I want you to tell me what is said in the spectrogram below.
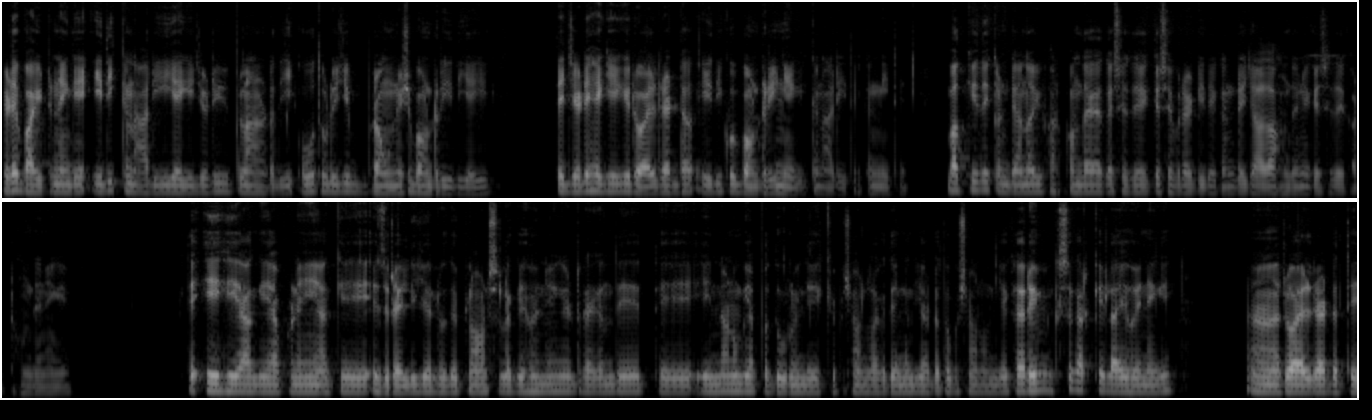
ਜਿਹੜੇ ਵਾਈਟ ਨੇਗੇ, ਇਹਦੀ ਕਿਨਾਰੀ ਹੈਗੀ, ਜਿਹੜੀ ਪਲਾਂਟ ਦੀ, ਉਹ ਥੋੜ੍ਹੀ ਜਿਹੀ ਬਰਾਊਨਿਸ਼ ਬਾਉਂਡਰੀ ਦੀ ਹੈਗੀ। ਅਤੇ ਜਿਹੜੇ ਹੈਗੇ ਹੈਗੇ ਰੋਇਲ ਰੈੱਡ ਇਹਦੀ ਕੋਈ ਬਾਉਂਡਰੀ ਨਹੀਂ ਹੈਗੀ ਕਿਨਾਰੀ ਤੇ, ਕੰਨੀ ਤੇ। ਬਾਕੀ ਇਹਦੇ ਕੰਡਿਆਂ ਦਾ ਵੀ ਫ਼ਰਕ ਹੁੰਦਾ ਹੈਗਾ, ਕਿਸੇ ਦੇ, ਕਿਸੇ ਵੈਰਾਈਟੀ ਦੇ ਕੰਡੇ ਜ਼ਿਆਦਾ ਹੁੰਦੇ ਨੇ, ਕਿਸੇ ਦੇ ਘੱਟ ਹੁੰਦੇ ਨੇਗੇ। ਅਤੇ ਇਹ ਆ ਗਏ ਆਪਣੇ ਅੱਗੇ ਇਜ਼ਰਾਈਲੀ ਯੈਲੋ ਦੇ ਪਲਾਂਟਸ ਲੱਗੇ ਹੋਏ ਨੇਗੇ ਡਰੈਗਨ ਦੇ ਅਤੇ ਇਹਨਾਂ ਨੂੰ ਵੀ ਆਪਾਂ ਦੂਰੋਂ ਹੀ ਦੇਖ ਕੇ ਪਛਾਣ ਸਕਦੇ ਇਹਨਾਂ ਦੀ ਅੱਡ ਤੋਂ ਪਛਾਣ ਹੁੰਦੀ ਹੈ। ਖੈਰ, ਇਹ ਮਿਕਸ ਕਰਕੇ ਲਾਏ ਹੋਏ ਨੇਗੇ। ਰੋਇਲ ਰੈੱਡ ਅਤੇ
